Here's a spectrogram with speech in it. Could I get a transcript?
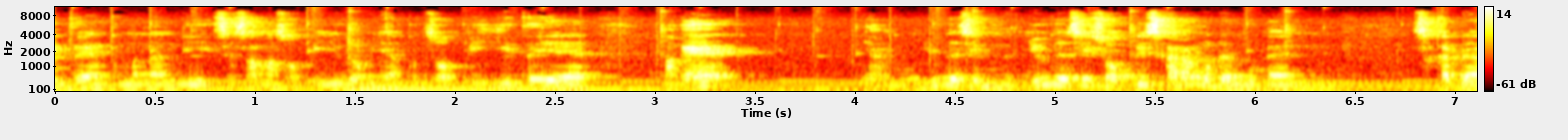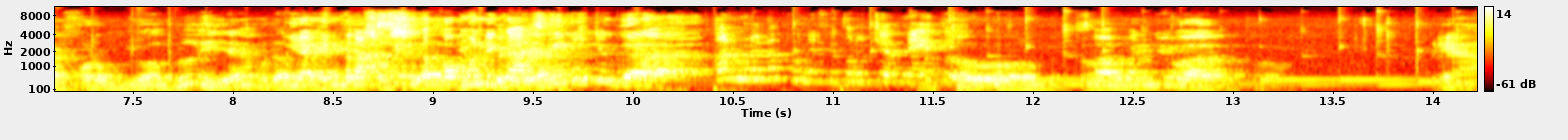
gitu yang temenan di sesama Shopee juga punya akun Shopee gitu ya makanya nyambung juga sih bener juga sih Shopee sekarang udah bukan sekedar forum jual beli ya udah ya media interaksi sosial untuk juga komunikasinya juga, kan mereka punya fitur chatnya ya itu. betul betul sama betul, penjual. betul, Ya.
